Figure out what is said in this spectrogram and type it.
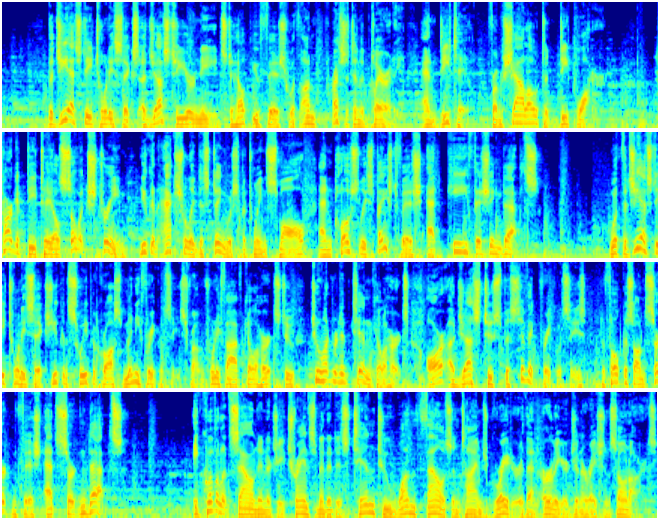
The GSD 26 adjusts to your needs to help you fish with unprecedented clarity and detail from shallow to deep water target details so extreme you can actually distinguish between small and closely spaced fish at key fishing depths. With the GSD26, you can sweep across many frequencies from 25 kHz to 210 kHz or adjust to specific frequencies to focus on certain fish at certain depths. Equivalent sound energy transmitted is 10 to 1,000 times greater than earlier generation sonars.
